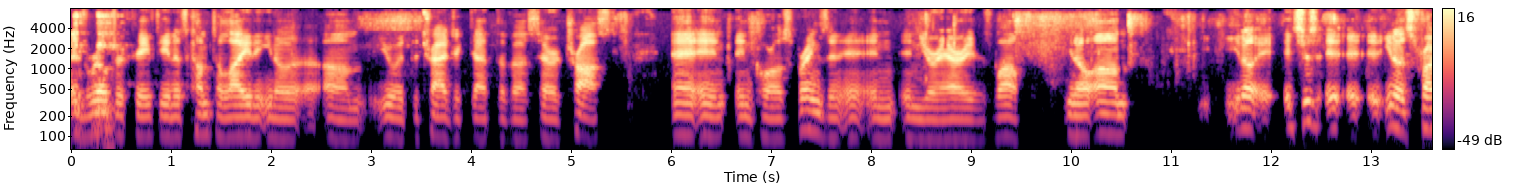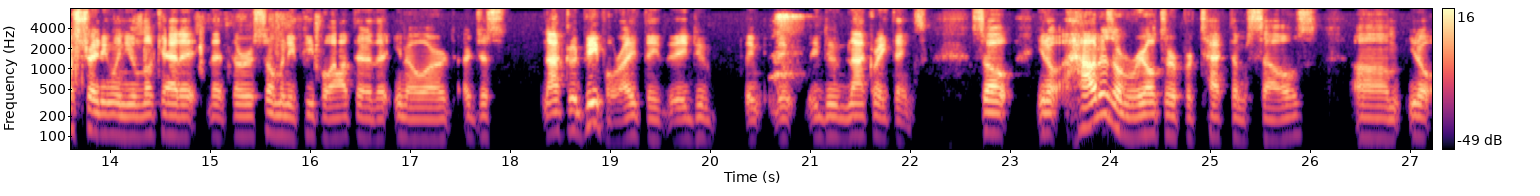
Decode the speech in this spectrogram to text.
as realtor safety and it's come to light you know um, you know, with the tragic death of uh, sarah trost in in coral springs in, in in your area as well. You know um you know it, it's just it, it, you know it's frustrating when you look at it that there are so many people out there that you know are, are just not good people right? They they do they, they, they do not great things. So you know how does a realtor protect themselves? Um, you know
